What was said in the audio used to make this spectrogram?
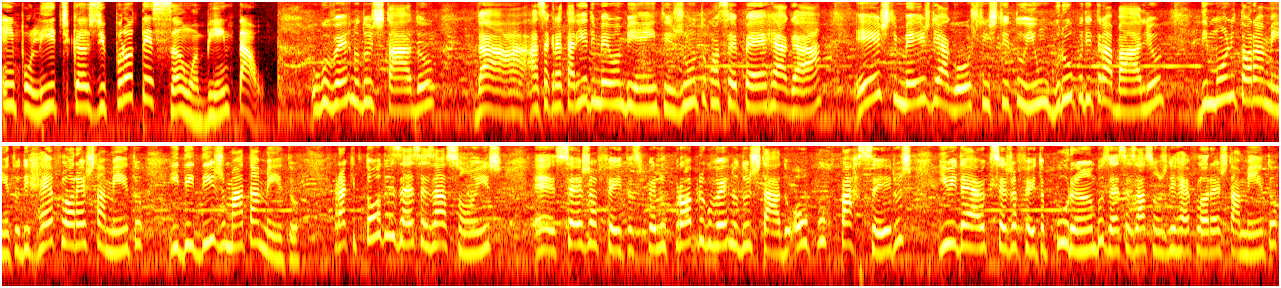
em políticas de proteção ambiental. O governo do estado da a Secretaria de Meio Ambiente, junto com a CPRH, este mês de agosto instituiu um grupo de trabalho de monitoramento, de reflorestamento e de desmatamento, para que todas essas ações eh, sejam feitas pelo próprio governo do estado ou por parceiros, e o ideal é que seja feita por ambos, essas ações de reflorestamento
